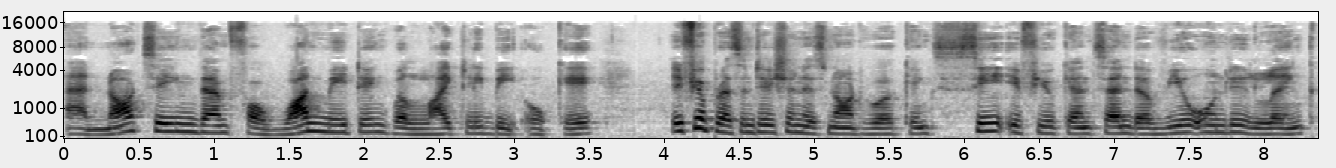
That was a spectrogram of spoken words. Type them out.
and not seeing them for one meeting will likely be okay. If your presentation is not working, see if you can send a view only link,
